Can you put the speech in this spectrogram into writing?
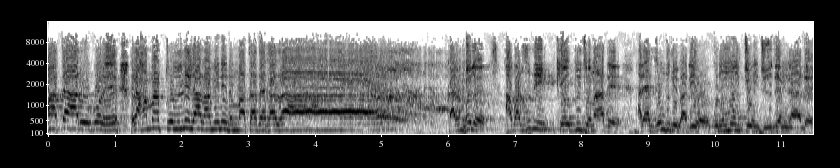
মাথার উপরে রাহমাতুল্লিল আলমিনের মাথা দেখা যায়। কারণ হলো, আবার যদি কেউ দুজন আদে, আর একজন যদি বাড়িও কোন মন্ত্রী মন্ত্রী যদি এমনি আদে।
